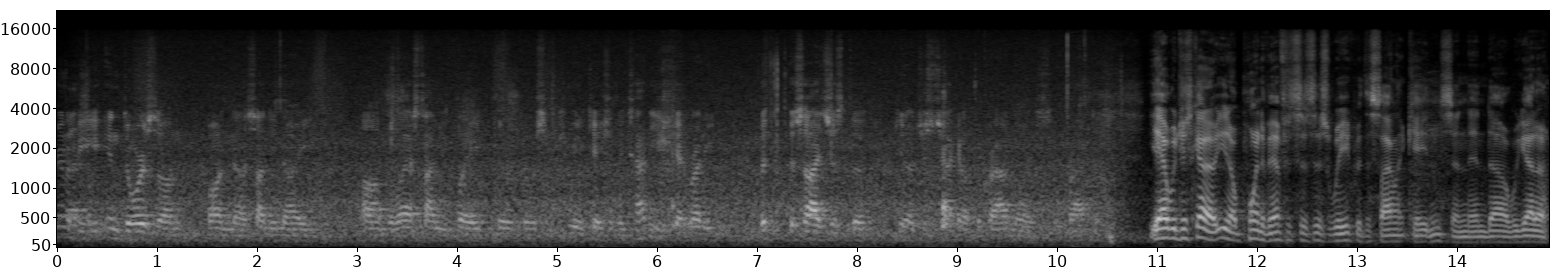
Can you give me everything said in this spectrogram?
You're going to be indoors on, on uh, Sunday night. Um, The last time you played, there there were some communication things. How do you get ready, but besides just the, you know, just jacking up the crowd noise in practice? Yeah, we just got a you know point of emphasis this week with the silent cadence, and and uh, we got to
